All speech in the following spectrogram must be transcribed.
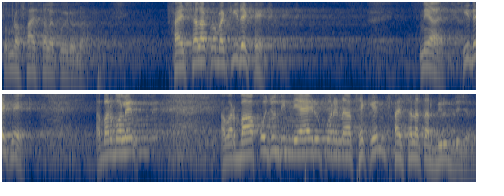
তোমরা ফায়সালা করো না। ফায়সালা করবা কি দেখে? ন্যায়। কি দেখে? আবার বলেন, আমার বাপও যদি ন্যায়ের উপরে না থাকেন, ফায়সালা তার বিরুদ্ধে যাবে।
